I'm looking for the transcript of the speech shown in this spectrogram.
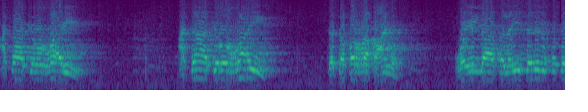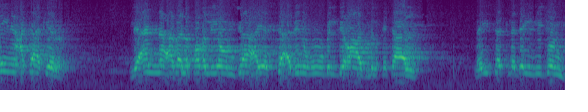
عساكر الرأي عساكر الرأي تتفرق عنه. وإلا فليس للحسين عساكر. لأن أبا الفضل يوم جاء يستأذنه بالبراز بالقتال. ليست لديه جند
